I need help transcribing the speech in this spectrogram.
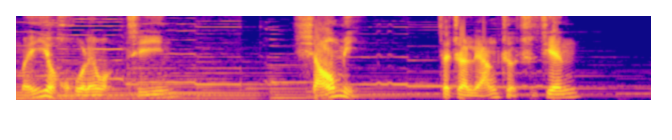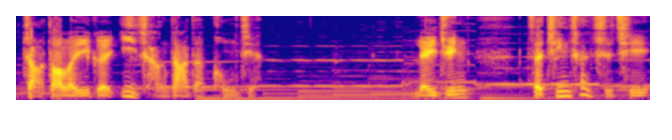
没有互联网基因，小米在这两者之间找到了一个异常大的空间。雷军在金山时期，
